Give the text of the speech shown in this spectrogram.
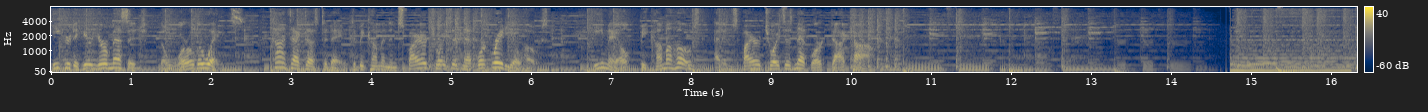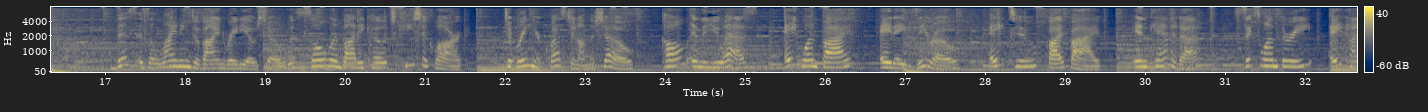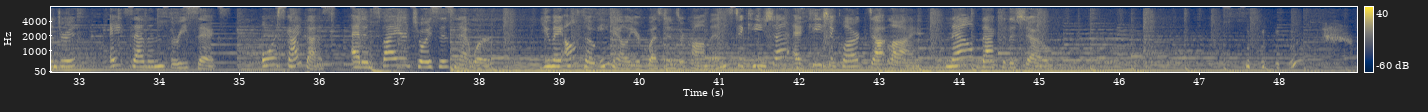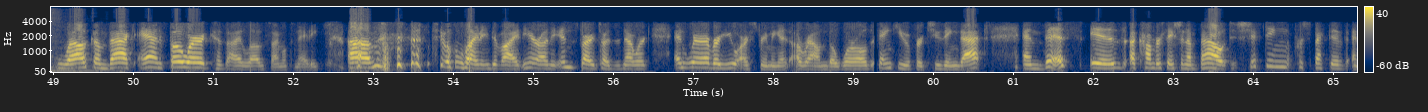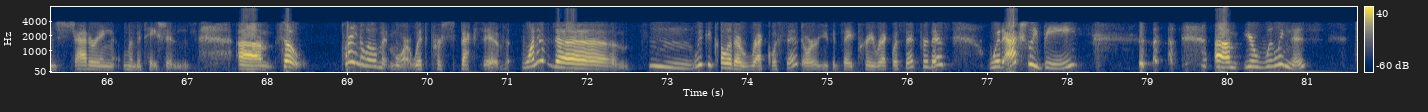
Eager to hear your message, the world awaits. Contact us today to become an Inspired Choices Network radio host. Email become a host at inspiredchoicesnetwork.com. This is Aligning Divine Radio Show with Soul and Body Coach Keisha Clark. To bring your question on the show, call in the U.S. 815-880-8255. In Canada, 613-800-8736. Or Skype us at Inspired Choices Network. You may also email your questions or comments to Keisha at KeishaClark.live. Now back to the show. Welcome back and forward, because I love simultaneity, um, to Aligning Divine here on the Inspired Choices Network and wherever you are streaming it around the world. Thank you for choosing that. And this is a conversation about shifting perspective and shattering limitations. Um, so, playing a little bit more with perspective, one of the, hmm, we could call it a requisite, or you could say prerequisite for this, would actually be um, your willingness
